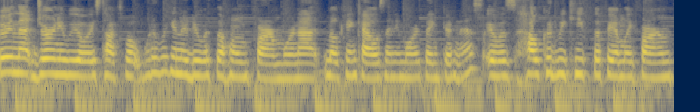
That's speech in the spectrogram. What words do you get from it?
during that journey, we always talked about what are we going to do with the home farm? We're not milking cows anymore, thank goodness. It was how could we keep the family farm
